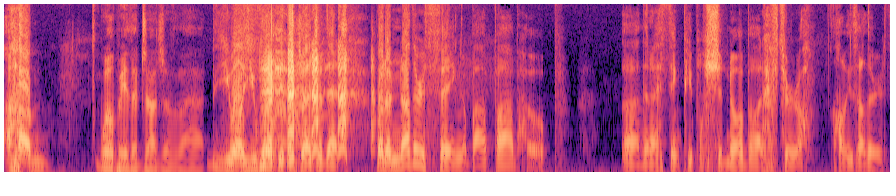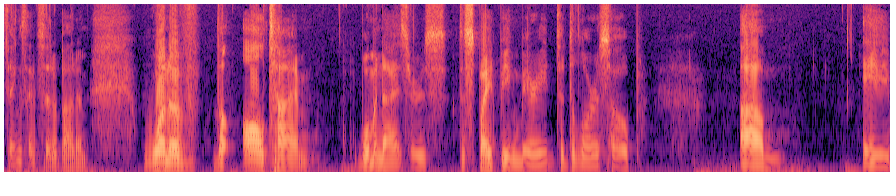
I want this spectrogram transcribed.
Um, We'll be the judge of that. you, well, you will be the judge of that. But another thing about Bob Hope uh, that I think people should know about after all, all these other things I've said about him, one of the all-time womanizers, despite being married to Dolores Hope, um, a,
